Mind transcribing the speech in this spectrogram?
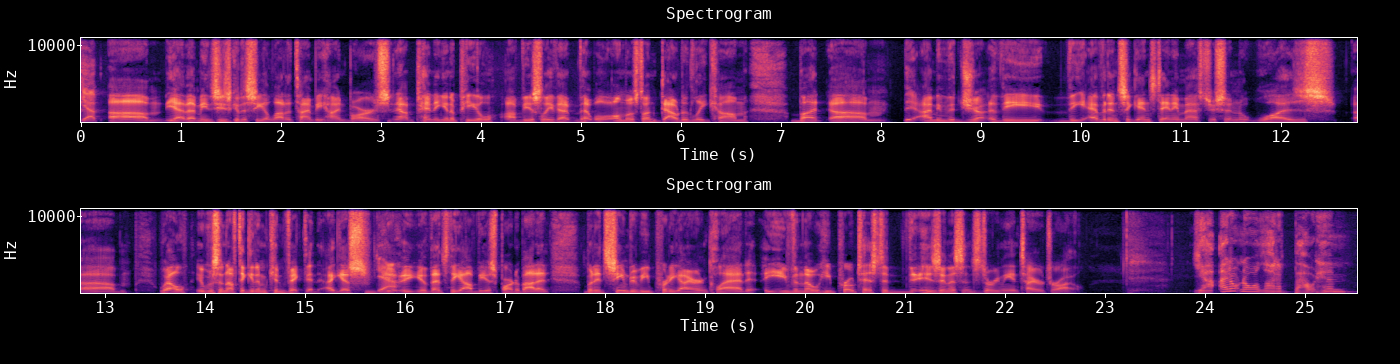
Yep. Um, yeah, that means he's going to see a lot of time behind bars. Now, pending an appeal, obviously that that will almost undoubtedly come. But um, I mean the ju- the the evidence against Danny Masterson was. Um, well, it was enough to get him convicted. I guess Yeah. you know, that's the obvious part about it. But it seemed to be pretty ironclad, even though he protested his innocence during the entire trial. Yeah, I don't know a lot about him,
